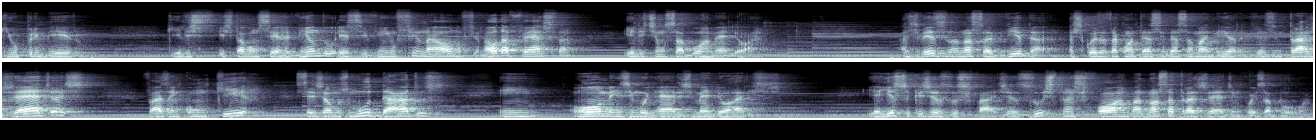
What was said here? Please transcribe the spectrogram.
que o primeiro que eles estavam servindo esse vinho final, no final da festa, ele tinha um sabor melhor. Às vezes na nossa vida as coisas acontecem dessa maneira, às vezes tragédias fazem com que sejamos mudados em homens e mulheres melhores. E é isso que Jesus faz. Jesus transforma a nossa tragédia em coisa boa.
